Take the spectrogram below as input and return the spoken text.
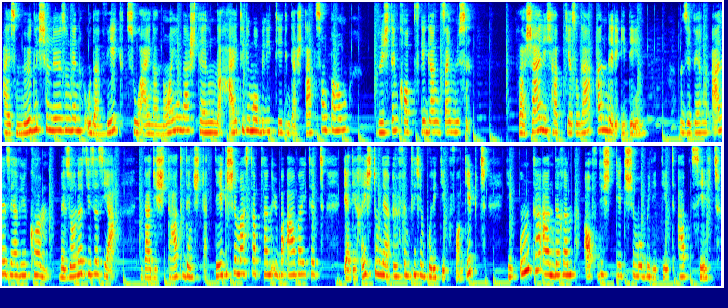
als mögliche Lösungen oder Weg zu einer neuen Darstellung nachhaltiger Mobilität in der Stadt São Paulo durch den Kopf gegangen sein müssen. Wahrscheinlich habt ihr sogar andere Ideen. Und sie wären alle sehr willkommen, besonders dieses Jahr, da die Stadt den strategischen Masterplan überarbeitet, der die Richtung der öffentlichen Politik vorgibt, die unter anderem auf die städtische Mobilität abzielt.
